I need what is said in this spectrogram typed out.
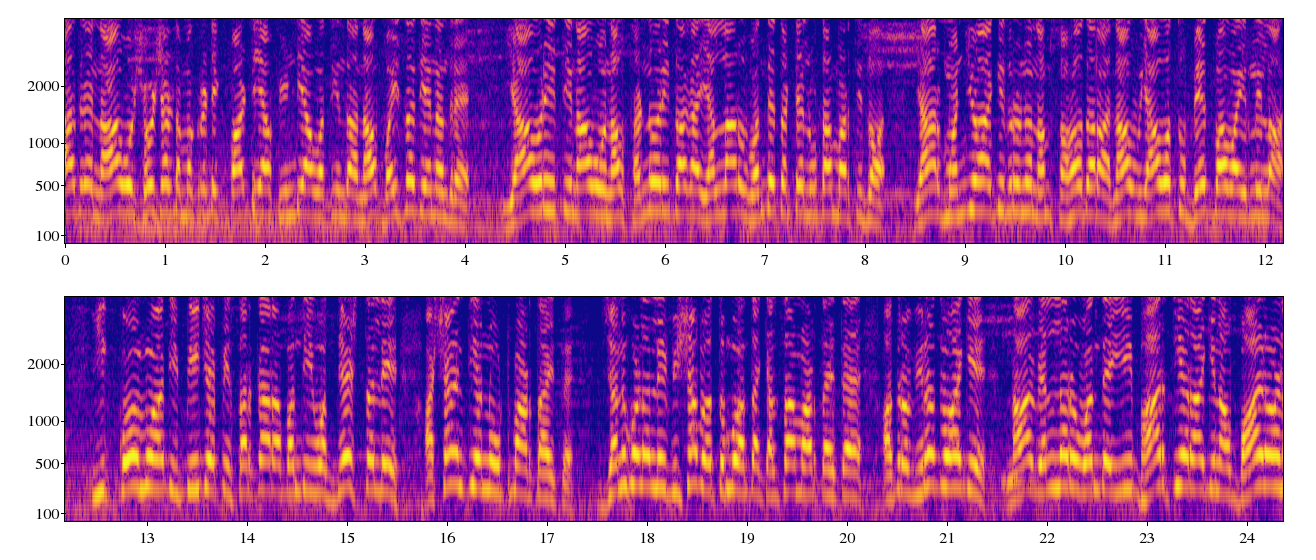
ಆದರೆ ನಾವು social democratic party of India ವತಿಯಿಂದ ನಾವು ಬಯಸೋದು ಏನಂದರೆ, ಯಾವ ರೀತಿ ನಾವು ನಾವು ಸಣ್ಣವರಿದ್ದಾಗ ಎಲ್ಲರೂ ಒಂದೇ ತಟ್ಟೆಯಲ್ಲಿ ಊಟ ಮಾಡ್ತಿದ್ದೋ, ಯಾರು ಮಂಜು ಆಗಿದ್ರು ನಮ್ಮ ಸಹೋದರ, ನಾವು ಯಾವತ್ತೂ ಭೇದ ಭಾವ ಇರಲಿಲ್ಲ. ಈ ಕೋಮುವಾದಿ ಬಿ ಜೆ ಪಿ ಸರ್ಕಾರ ಬಂದು ಇವತ್ತು ದೇಶದಲ್ಲಿ ಅಶಾಂತಿಯನ್ನು ಉಂಟು ಮಾಡ್ತಾ ಐತೆ. ಜನಗಳಲ್ಲಿ ವಿಷ ತುಂಬುವಂಥ ಕೆಲಸ ಮಾಡ್ತಾ ಐತೆ. ಅದರ ವಿರುದ್ಧವಾಗಿ ನಾವೆಲ್ಲರೂ ಒಂದೇ, ಈ ಭಾರತೀಯರಾಗಿ ನಾವು ಬಾಳೋಣ.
